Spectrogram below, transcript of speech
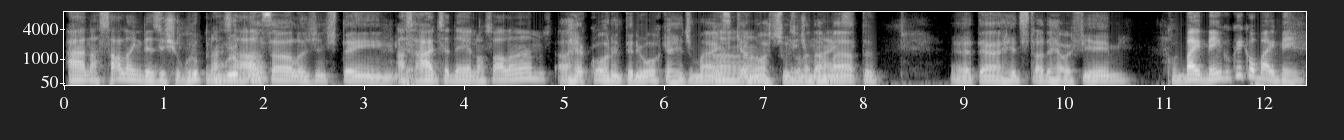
ah, na sala ainda existe o grupo na o grupo sala. na sala, a gente tem As rádios CDL nós falamos. a Record no interior, que é a Rede Mais, que é a Norte Zona da. Mata. É, tem a Rede Estrada Real FM. Buybank, o que que é o Buybank?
